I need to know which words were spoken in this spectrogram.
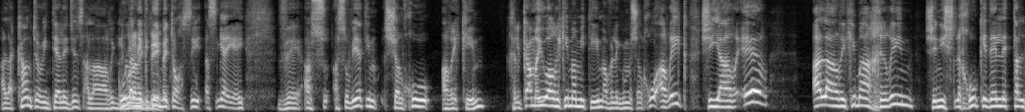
על ה-counter intelligence, על הריגול הנגדי בתוך ה-CIA, והסובייטים שלחו עריקים, חלקם היו עריקים אמיתיים, אבל הם גם שלחו עריק שיערער על העריקים האחרים שנשלחו כדי לטל,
